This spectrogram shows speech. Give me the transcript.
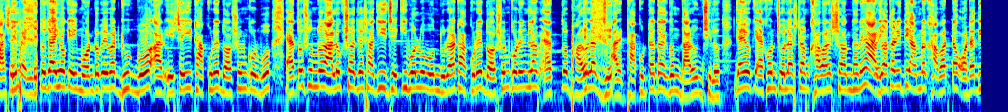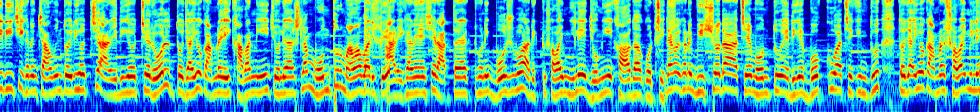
বাসের প্যান্ডেল। তো যাই হোক এই মণ্ডপে এবার ঢুকবো আর এসেই ঠাকুরের দর্শন করব। এত সুন্দর আলোকসজ্জা সাজিয়েছে কি বলব বন্ধুরা? ঠাকুরের দর্শন করে নিলাম এত ভালো লাগছে। আর ঠাকুরটা তো একদম দারুণ ছিল। যাই হোক এখন চলে আসলাম খাবারের সন্ধানে। আর যথারীতি আমরা খাবারটা অর্ডার দিয়ে দিয়েছি। এখানে চাউমিন তৈরি হচ্ছে আর এদিকে হচ্ছে রোল। তো যাই হোক আমরা এই খাবার নিয়েই চলে আসলাম। মন্তুর মামা বাড়িতে। আর এখানে এসে রাতটা একটুখানি বসবো আর একটু সবাই মিলে জমিয়ে খাওয়া দাওয়া করছি। দেখো, এখানে বিশ্বদা আছে মন্তু এদিকে বক্কু আছে কিন্তু। তো যাই হোক, আমরা সবাই মিলে,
